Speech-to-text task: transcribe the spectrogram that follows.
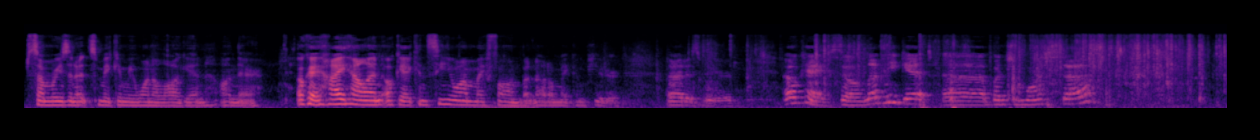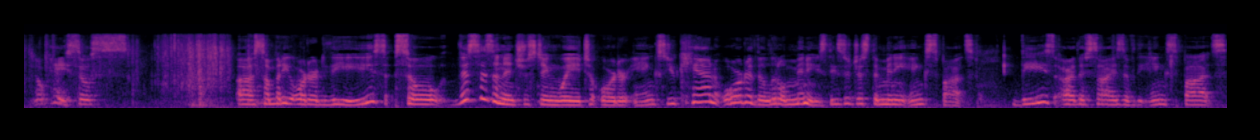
some reason it's making me want to log in on there. Okay, hi Helen. Okay, I can see you on my phone, but not on my computer. That is weird. Okay, so let me get a bunch of more stuff. Okay, so uh, somebody ordered these. So this is an interesting way to order inks. You can order the little minis. These are just the mini ink spots. These are the size of the ink spots,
